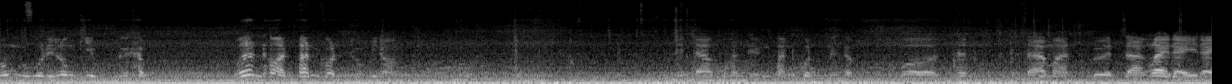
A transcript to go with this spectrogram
ผมก็บ่ได้ลงคลิปนะครับเพิ่นหอดพันคนอยู่พี่น้อง ติดตามพันถึงพันคนนะครับพอท่านสามารถเปิดสางรายได้ได้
